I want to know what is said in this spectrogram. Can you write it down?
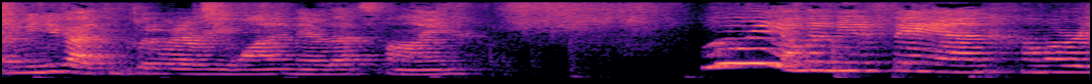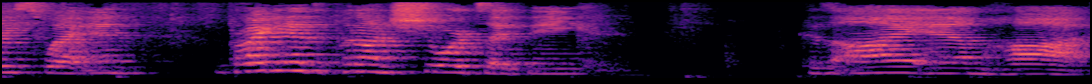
I mean, you guys can put whatever you want in there, that's fine. Woo, I'm gonna need a fan. I'm already sweating. I'm probably gonna have to put on shorts, I think because I am hot.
